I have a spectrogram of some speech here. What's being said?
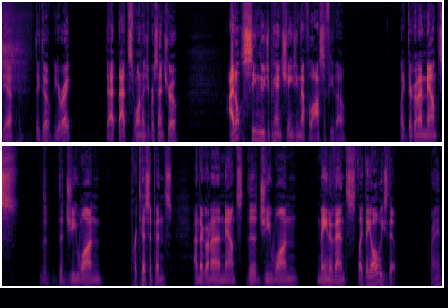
yeah, they do. You're right. That that's 100 percent true. I don't see New Japan changing that philosophy though. Like they're going to announce the the G1 participants, and they're going to announce the G1 main events like they always do, right?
